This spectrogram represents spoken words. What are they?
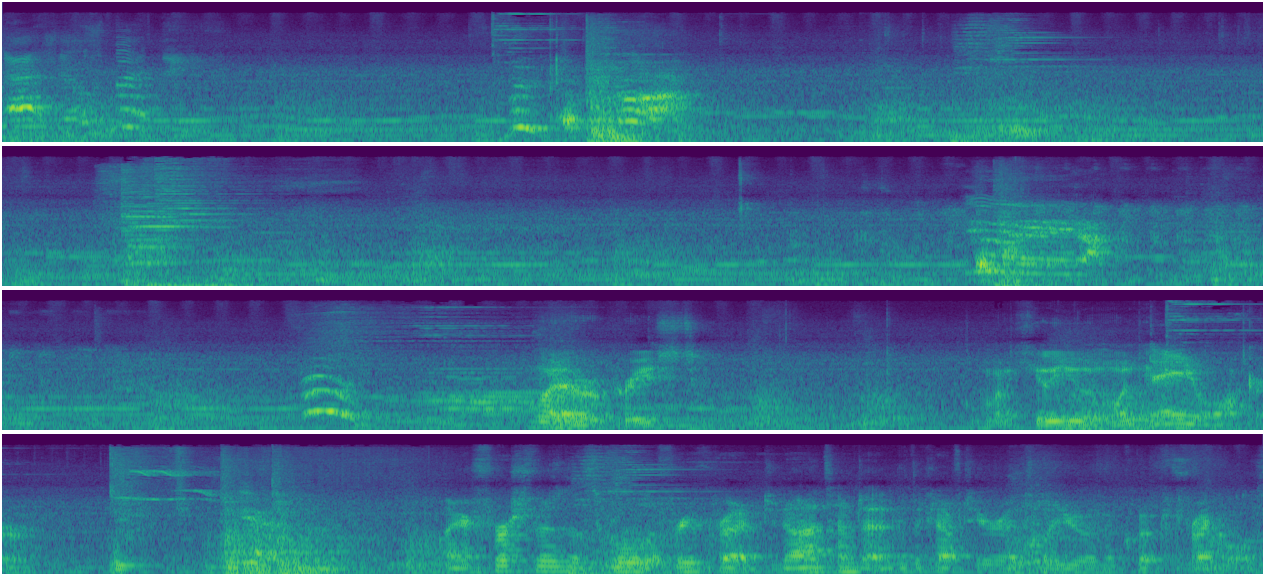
That's just Brittany. Kill you in one hit. Daywalker. On your first visit to school with free credit, do not attempt to enter the cafeteria until you have equipped freckles.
